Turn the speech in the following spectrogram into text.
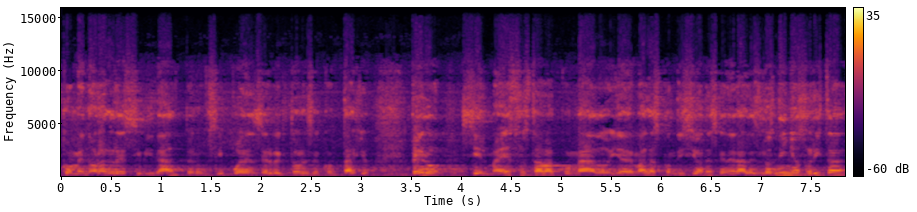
con menor agresividad, pero sí pueden ser vectores de contagio. Pero si el maestro está vacunado y además las condiciones generales, los niños ahorita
